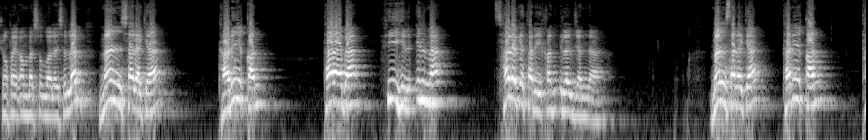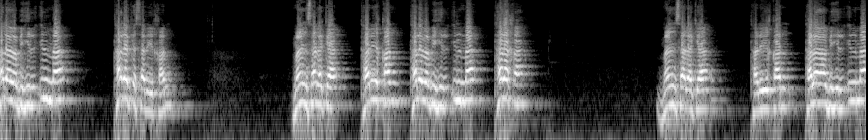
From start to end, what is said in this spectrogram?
Shuni payg'ambar sallallohu alayhi vasallam man salaka tariqan talaba fihi ilma salaka tariqan ilal janna. Man salaka tariqan talaba bihi ilma talaka tariqan man salaka tariqan talaba bihi ilma talaka man salaka tariqan tala ilme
